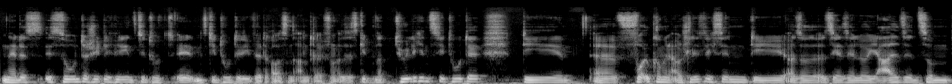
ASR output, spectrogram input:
Na, das ist so unterschiedlich wie die Institut, äh, Institute, die wir draußen antreffen. Also es gibt natürlich Institute, die äh, vollkommen ausschließlich sind, die also sehr, sehr loyal sind zum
